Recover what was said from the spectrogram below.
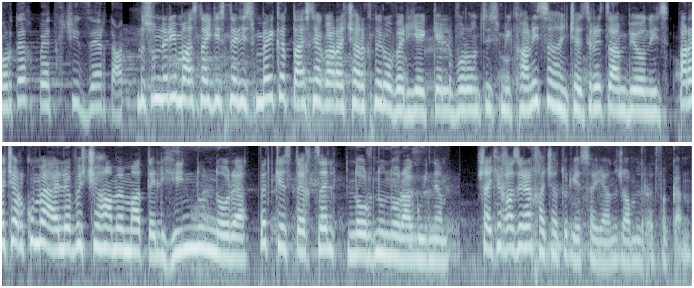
որտեղ պետք չի ձեր տալ։ Լուսումների մասնակիցներից մեկը տասնյակ առաջարկներով էր եկել, որոնցից մի քանիսը հնչեցրեց ամբիոնից։ Առաջարկում է այլևս չհամեմատել հինն ու նորը, պետք է ստեղծել նորն ու նորագույնը։ Շակի Ղազարյան, Խաչատուր Եսայան, ժամը լրատվական։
